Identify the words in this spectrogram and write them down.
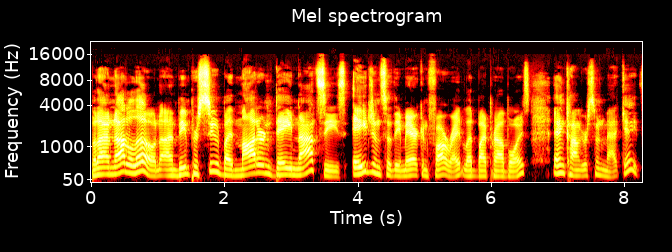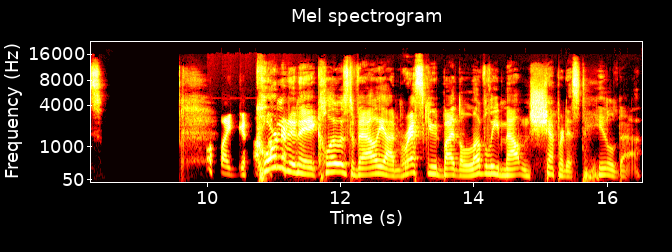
But I am not alone. I'm being pursued by modern day Nazis, agents of the American far right, led by Proud Boys, and Congressman Matt Gaetz. Oh my god. Cornered in a closed valley, I'm rescued by the lovely mountain shepherdess Hilda.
